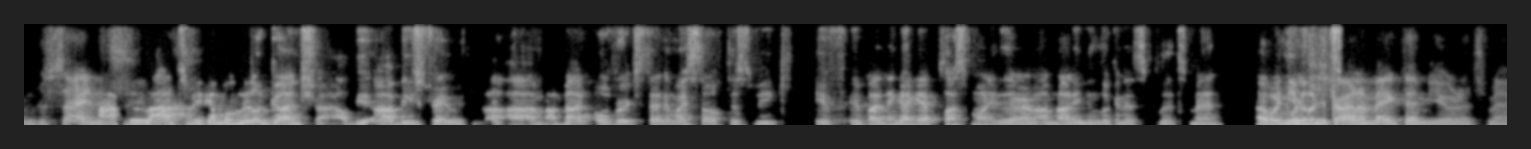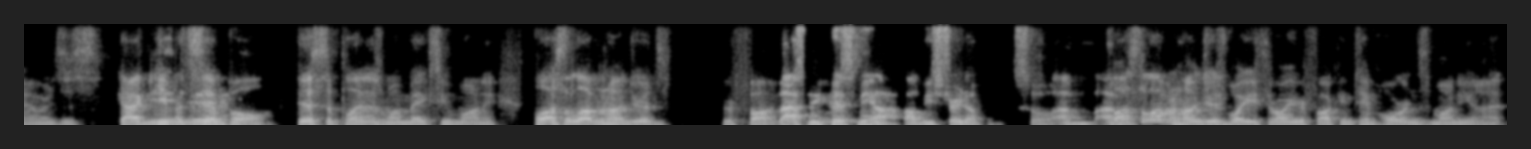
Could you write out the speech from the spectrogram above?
I'm just saying. After last week, I'm a little gun shy. I'll be I'll be straight with you. I, am I'm, I'm not overextending myself this week. If if I think I get plus money there, I'm not even looking at splits, man. I wouldn't We're even just trying to make them units, man. We're just gotta keep yeah, it simple. Discipline is what makes you money. Plus eleven hundreds, they're fun. Last week pissed me off. I'll be straight up. So I'm, I'm plus eleven hundred is what you throw your fucking Tim Hortons money on it.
